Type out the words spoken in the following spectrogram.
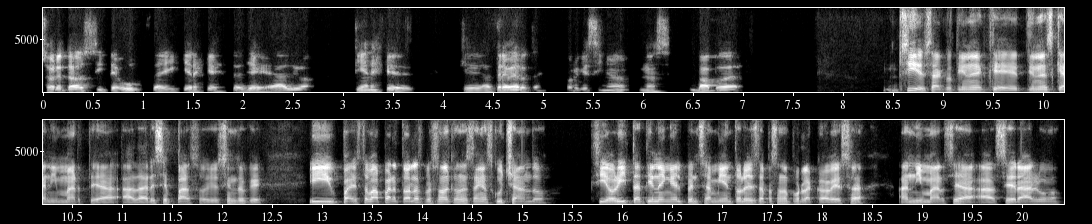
sobre todo si te gusta y quieres que esto llegue a algo, tienes que, que atreverte, porque si no, no va a poder. Sí, exacto, tienes que, tienes que animarte a, dar ese paso. Yo siento que, y para esto va para todas las personas que nos están escuchando, si ahorita tienen el pensamiento, les está pasando por la cabeza animarse a, a hacer algo,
